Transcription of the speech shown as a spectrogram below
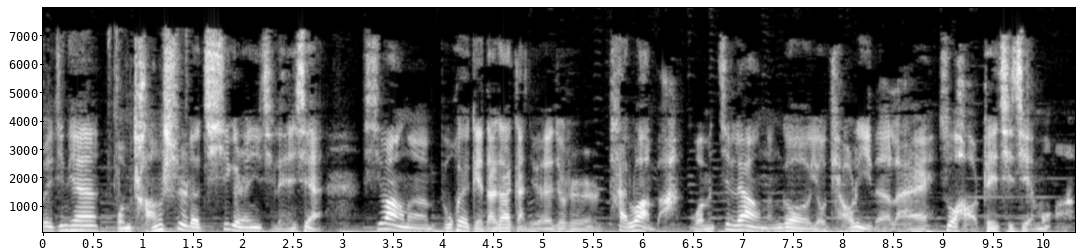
所以今天我们尝试的七个人一起连线，希望呢不会给大家感觉就是太乱吧，我们尽量能够有条理的来做好这期节目啊。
